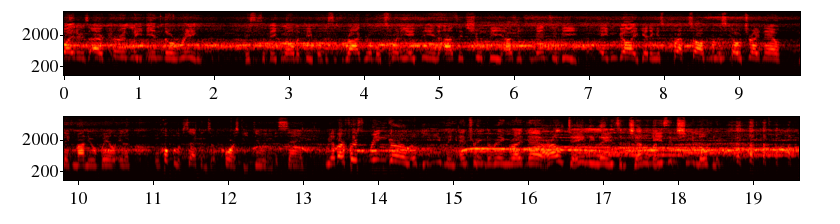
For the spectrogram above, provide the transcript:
fighters are currently in the ring. This is a big moment, people. This is Rag Rumble 2018, as it should be, as it's meant to be. Hayden Guy getting his prep talk from his coach right now. Nathan Mannion will, in a, a couple of seconds, of course, be doing the same. We have our first ring girl of the evening entering the ring right now. Earl Daly, ladies and gentlemen. Isn't she lovely?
